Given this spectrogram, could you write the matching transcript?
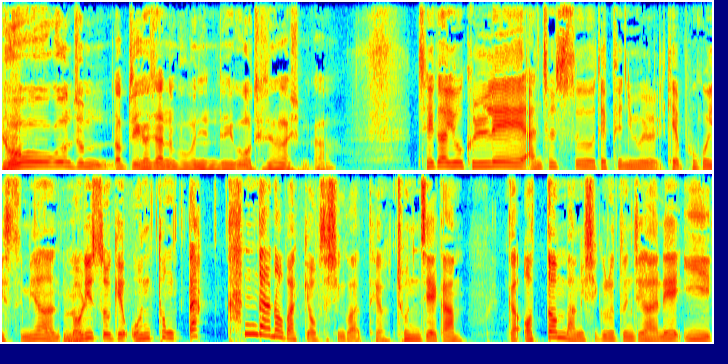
요건 좀 납득이 가지 않는 부분이 있는데 이거 어떻게 생각하십니까? 제가 요 근래 안철수 대표님을 이렇게 보고 있으면 네. 머릿속에 온통 딱 한 단어밖에 없으신 것 같아요. 존재감. 그러니까 어떤 방식으로든지 간에 이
